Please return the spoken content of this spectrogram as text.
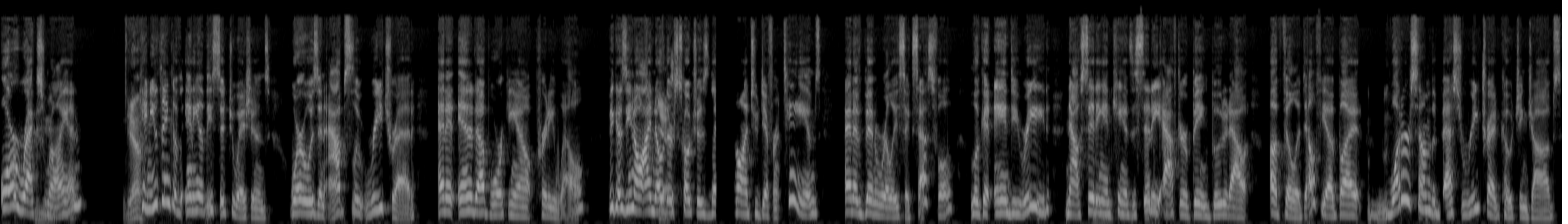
Or Rex Mhm. Ryan. Yeah. Can you think of any of these situations where it was an absolute retread and it ended up working out pretty well? Because, you know, I know there's coaches that have gone to different teams and have been really successful. Look at Andy Reid now sitting in Kansas City after being booted out of Philadelphia. But Mhm. what are some of the best retread coaching jobs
